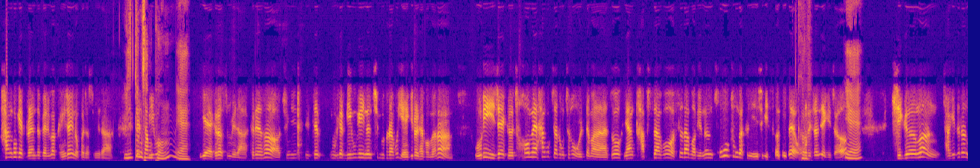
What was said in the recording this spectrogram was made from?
한국의 브랜드 value가 굉장히 높아졌습니다. 1등 상품, 미국, 예. 예, 그렇습니다. 그래서 이제 우리가 미국에 있는 친구들하고 얘기를 해보면은 우리 이제 그 처음에 한국 자동차가 올 때만 해도 그냥 값싸고 쓰다 버리는 소모품 같은 인식이 있었는데 그렇... 오래전 얘기죠. 예. 지금은 자기들은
